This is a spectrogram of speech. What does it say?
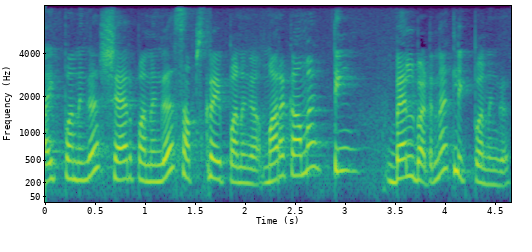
லைக் பண்ணுங்கள் ஷேர் பண்ணுங்கள் சப்ஸ்கிரைப் பண்ணுங்கள் மறக்காமல் டிங் பெல் பட்டனை கிளிக் பண்ணுங்கள்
